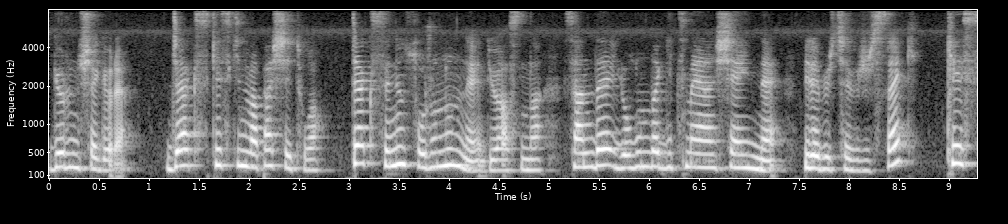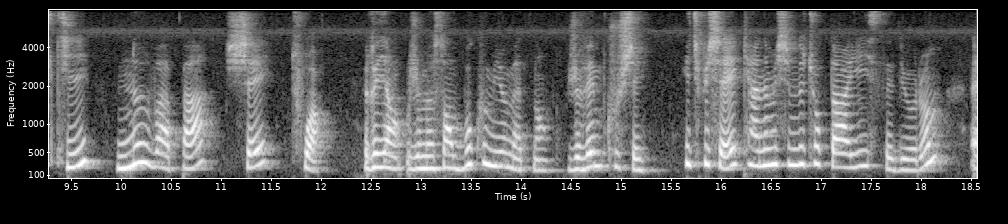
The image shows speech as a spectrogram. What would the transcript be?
görünüşe göre. Jax ne va pas chez toi? Jax senin sorunun ne diyor aslında. Sende yolunda gitmeyen şey ne? Birebir çevirirsek. Qui ne va pas chez toi? Rien, je me sens beaucoup mieux maintenant. Je vais me coucher. Hiçbir şey, kendimi şimdi çok daha iyi hissediyorum. Ee,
